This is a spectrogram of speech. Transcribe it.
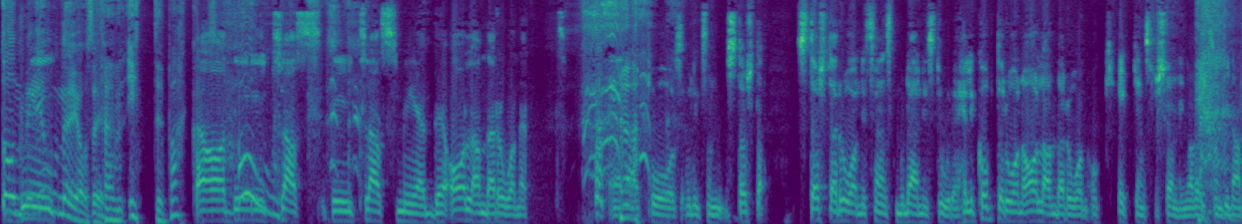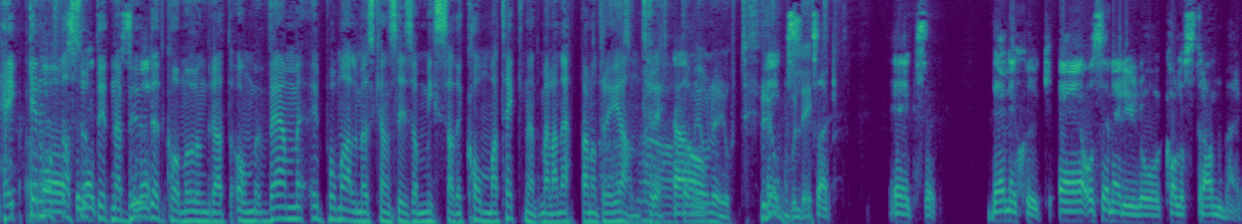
13 miljoner Josip? För en ytterback. Ja, det är i klass, det är i klass med Arlanda-rånet. eh, på liksom största, största rån i svensk modern historia. Helikopterrån, Arlanda-rån och Häckens försäljning av Exxon Binaco. Häcken måste Eh, ha så det- suttit när det- budet kom och undrat om vem på Malmös kansli som missade kommatecknet mellan ettan och trean. 13 Ja. miljoner är otroligt. Exakt. Exakt. Den är sjuk. Eh, och sen är det ju då Carlos Strandberg.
